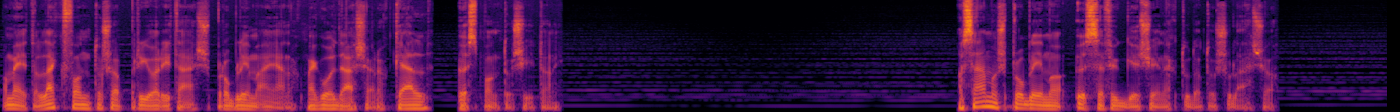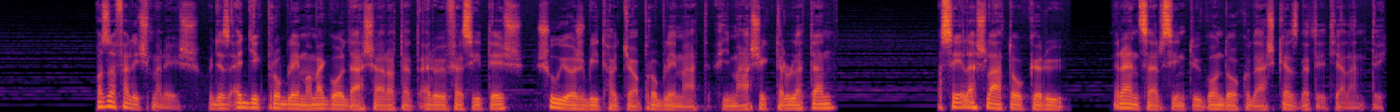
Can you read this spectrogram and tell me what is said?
amelyet a legfontosabb prioritás problémájának megoldására kell összpontosítani. A számos probléma összefüggésének tudatosulása. Az a felismerés, hogy az egyik probléma megoldására tett erőfeszítés súlyosbíthatja a problémát egy másik területen, a széles látókörű, rendszer szintű gondolkodás kezdetét jelenti.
